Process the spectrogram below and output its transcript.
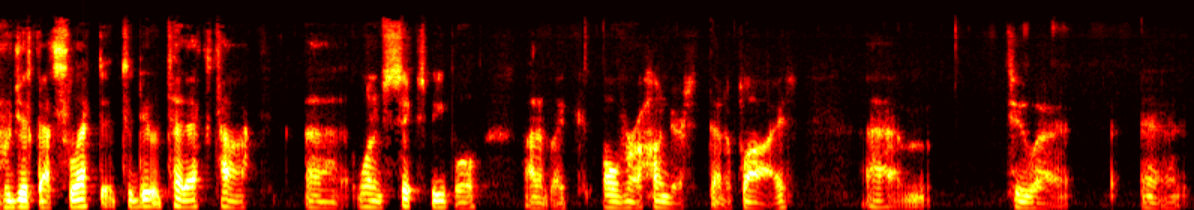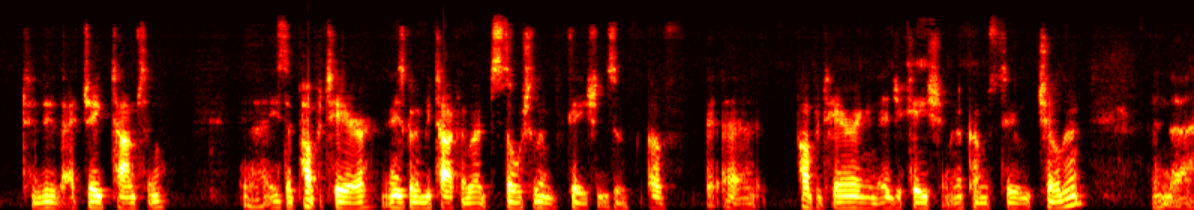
who just got selected to do a TEDx talk. Uh, one of six people out of like over a hundred that applied um, to uh, uh, to do that. Jake Thompson, uh, he's a puppeteer, and he's going to be talking about social implications of, of uh, puppeteering and education when it comes to children. And uh,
